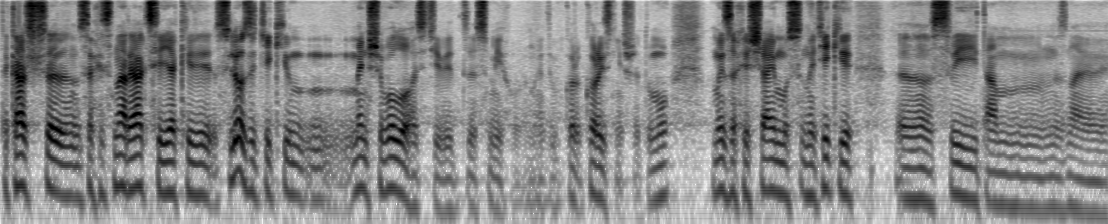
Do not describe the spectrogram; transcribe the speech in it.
така ж е, захисна реакція, як і сльози, тільки менше вологості від е, сміху, корисніше. Тому ми захищаємо не тільки е, свій там, не знаю,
